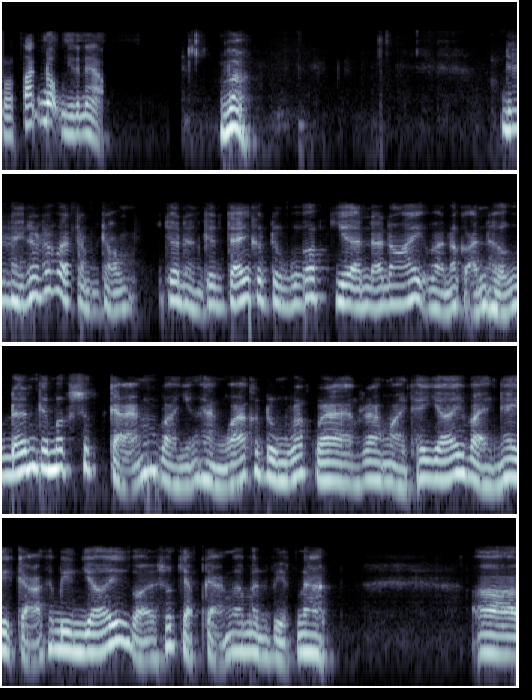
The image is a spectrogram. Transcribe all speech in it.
nó tác động như thế nào? Vâng. Điều này nó rất là trầm trọng cho nền kinh tế của Trung Quốc như anh đã nói và nó có ảnh hưởng đến cái mức xuất cảng và những hàng hóa của Trung Quốc ra ra ngoài thế giới và ngay cả cái biên giới gọi là xuất nhập cảng ở bên Việt Nam. À,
